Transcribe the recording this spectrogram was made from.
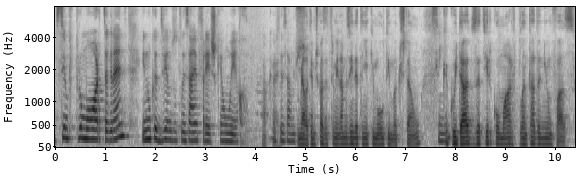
sempre para uma horta grande e nunca devemos utilizar em fresco, é um erro. Ok. Utilizarmos... Mela, temos quase a terminar, mas ainda tenho aqui uma última questão. Sim. Que cuidados a ter com uma árvore plantada em um vaso?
